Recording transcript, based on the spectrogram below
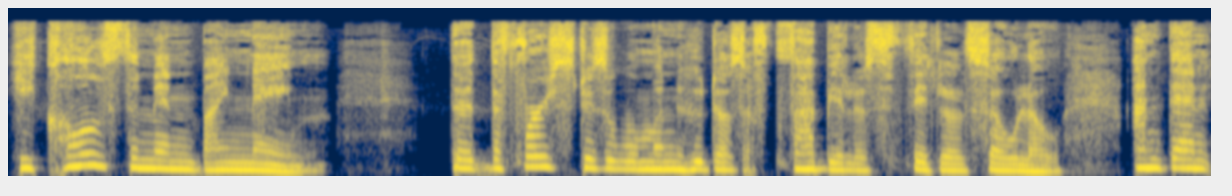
He calls them in by name. The, the first is a woman who does a fabulous fiddle solo. And then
